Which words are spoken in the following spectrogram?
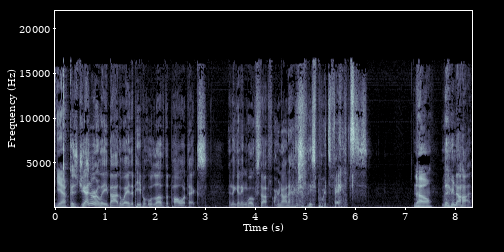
Yeah. Because generally, by the way, the people who love the politics and the getting woke stuff are not actually sports fans. No. They're not.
